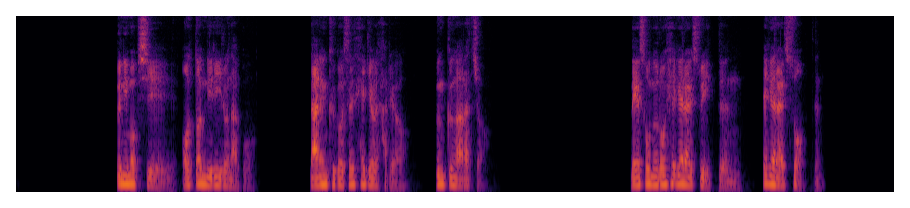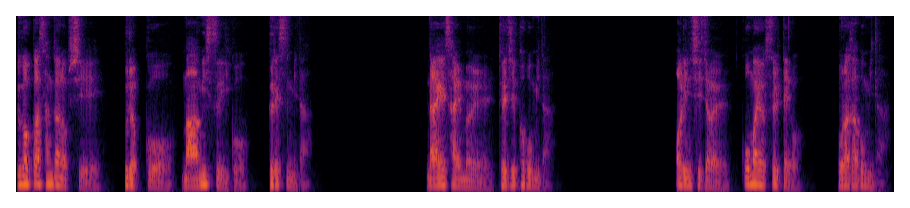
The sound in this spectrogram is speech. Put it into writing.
끊임없이 어떤 일이 일어나고 나는 그것을 해결하려 끙끙 앓았죠. 내 손으로 해결할 수 있든 해결할 수 없든 그것과 상관없이 두렵고 마음이 쓰이고 그랬습니다. 나의 삶을 되짚어 봅니다. 어린 시절 꼬마였을 때로 돌아가 봅니다.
